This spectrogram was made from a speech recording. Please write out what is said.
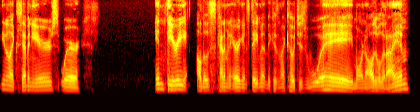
you know like seven years where in theory, although this is kind of an arrogant statement because my coach is way more knowledgeable than I am,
